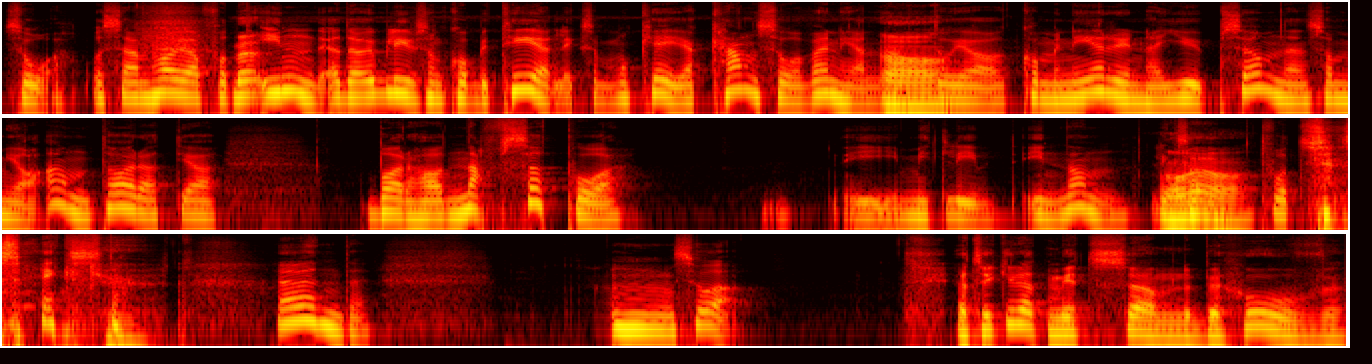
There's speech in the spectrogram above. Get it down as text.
så. Och sen har jag fått Men- in det, det har ju blivit som KBT liksom. Okej, jag kan sova en hel natt Ja. och jag kommer ner i den här djupsömnen som jag antar att jag bara har nafsat på i mitt liv innan, liksom Ja, ja. 2016. Gud. Jag vet inte. Mm, så. Jag tycker att mitt sömnbehov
